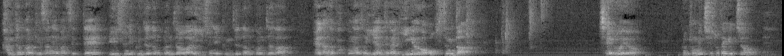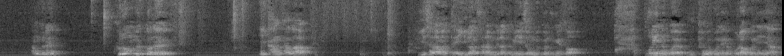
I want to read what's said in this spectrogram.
감정가로 계산해 봤을 때 1순위 근저당권자와 2순위 근저당권자가 배당을 받고 나서 얘한테가 잉여가 없습니다. 제로예요. 그럼 경매 취소되겠죠? 네. 안 그래? 그런 물건을 이 강사가 이 사람한테 이런 사람들한테 예정 물건 중에서 다 뿌리는 거예요. 우편을 보내요. 뭐라고 보내냐?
